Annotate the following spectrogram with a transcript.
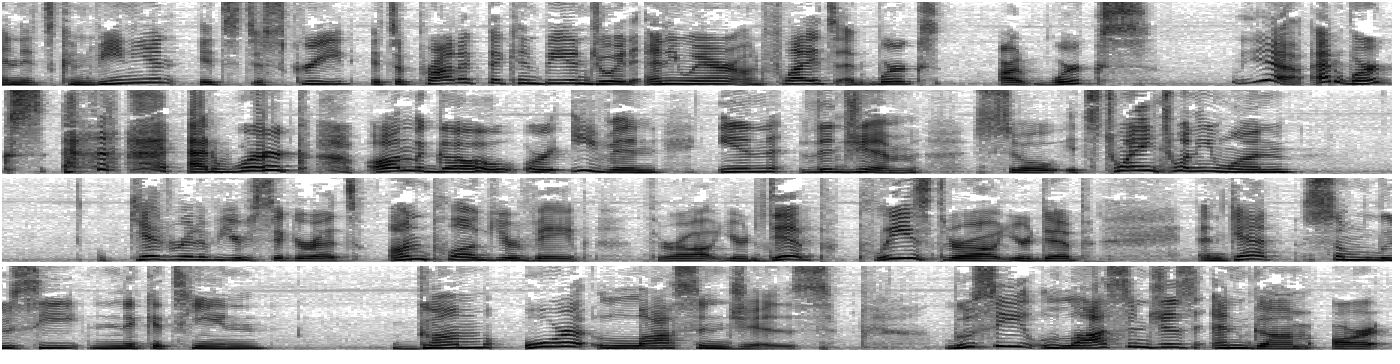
and it's convenient, it's discreet, it's a product that can be enjoyed anywhere on flights, at works, at works, yeah, at works, at work, on the go, or even in the gym. So it's 2021. Get rid of your cigarettes, unplug your vape, throw out your dip. Please throw out your dip and get some Lucy nicotine gum or lozenges. Lucy lozenges and gum are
